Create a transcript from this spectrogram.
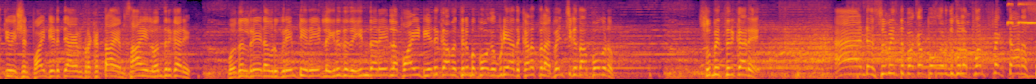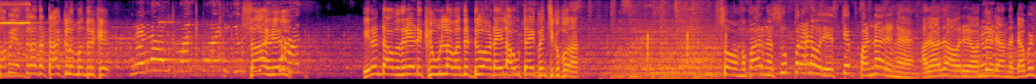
சிச்சுவேஷன் பாயிண்ட் எடுத்தே ஆகன்ற கட்டாயம் சாஹில் வந்திருக்காரு. முதல் ரேட் அவருக்கு எம்டி ரேட்ல இருந்தது. இந்த ரேட்ல பாயிண்ட் எடுக்காம திரும்ப போக முடியாது. களத்துல பெஞ்சுக்கு தான் போகணும். சுமித் இருக்காரு. அண்ட் சுமித் பக்கம் போகிறதுக்குள்ள பர்ஃபெக்டான சமயத்துல அந்த டாக்கிளும் வந்திருக்கு. Yodas. இரண்டாவது ரேடுக்கு உள்ள வந்து டுவாடையில் அவுட் ஆகி பெஞ்சுக்கு போறார். ஸோ அவங்க பாருங்க சூப்பரான ஒரு எஸ்கேப் பண்ணாருங்க. அதாவது அவர் வந்து அந்த டபுள்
